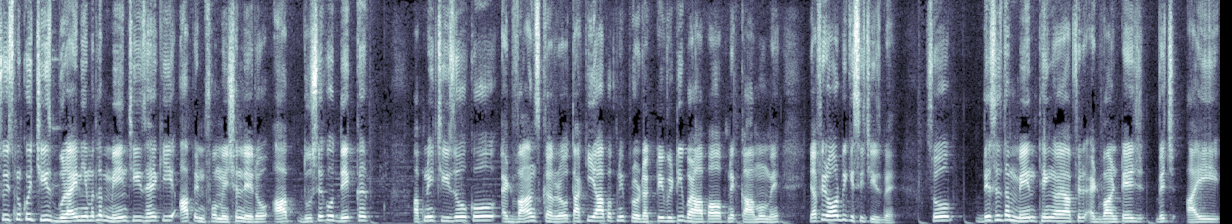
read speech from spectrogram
so इसमें कोई चीज़ बुराई नहीं है मतलब मेन चीज़ है कि आप इन्फॉर्मेशन ले रहे हो, आप दूसरे को देख कर अपनी चीज़ों को एडवांस कर रहे हो ताकि आप अपनी प्रोडक्टिविटी बढ़ा पाओ अपने कामों में या फिर और भी किसी चीज़ में। So this is the main thing या फिर advantage which I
